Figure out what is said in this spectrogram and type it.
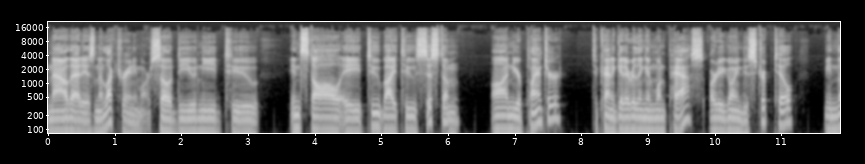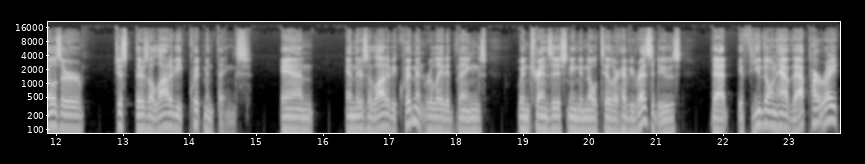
now that isn't Electra anymore. So, do you need to install a two by two system on your planter to kind of get everything in one pass, or are you going to strip till? I mean, those are just there's a lot of equipment things, and and there's a lot of equipment related things when transitioning to no till or heavy residues that if you don't have that part right,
